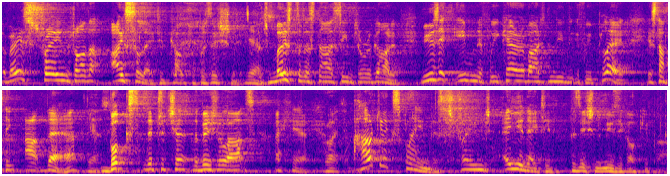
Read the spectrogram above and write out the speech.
a very strange, rather isolated cultural position, yes. which most of us now seem to regard it. Music, even if we care about it, indeed if we play it, is something out there. Yes. Books, literature, the visual arts are here. Right. How do you explain this strange, alienated position that music occupies?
